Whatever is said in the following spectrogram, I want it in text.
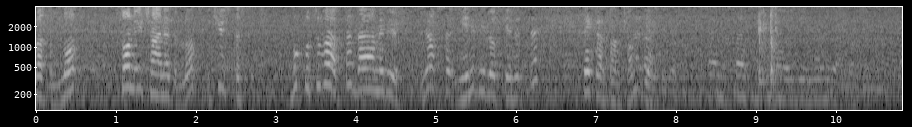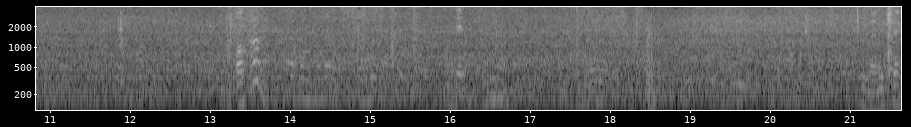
Bakın lot son 3 hanedir lot 243. Bu kutu varsa devam ediyorsunuz. Yoksa yeni bir lot gelirse tekrar tanıtmamız gerekecek. Kontrol mü? Beni çek.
